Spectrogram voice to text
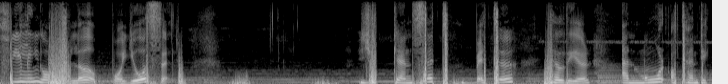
feeling of love for yourself you can set better healthier and more authentic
